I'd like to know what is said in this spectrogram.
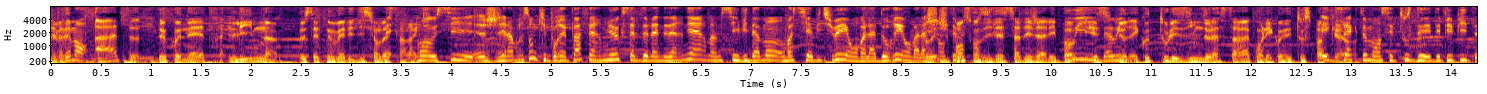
J'ai vraiment hâte de connaître l'hymne de cette nouvelle édition de la Starac. Moi aussi, j'ai l'impression qu'il pourrait pas faire mieux que celle de l'année dernière, même si évidemment on va s'y habituer, on va l'adorer, on va la chanter. je pense qu'on se disait ça déjà à l'époque. Oui, et bah oui. tu écoutes tous les hymnes de la Starac, on les connaît tous par cœur. Exactement, c'est tous des, des pépites.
